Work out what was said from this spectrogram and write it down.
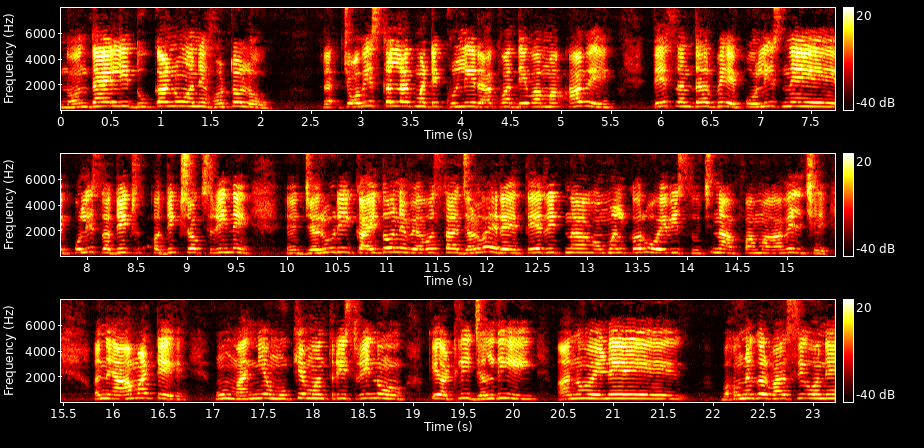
નોંધાયેલી દુકાનો અને હોટલો ચોવીસ કલાક માટે ખુલ્લી રાખવા દેવામાં આવે તે સંદર્ભે પોલીસને, પોલીસ અધિક્ષક શ્રીને જરૂરી કાયદો અને વ્યવસ્થા જળવાઈ રહે તે રીતના અમલ કરવો એવી સૂચના આપવામાં આવેલ છે. અને આ માટે હું માન્ય મુખ્યમંત્રી શ્રીનો કે આટલી જલ્દી આનો એણે ભાવનગર વાસીઓને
